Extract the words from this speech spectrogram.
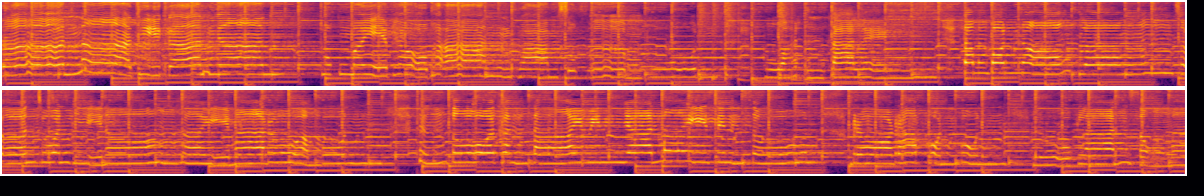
ริญหน้าที่การงาน ทุกไม่แผ่วพานความสุขเพิ่มพูน วัดตาเล่งำบลหนองปลงเชิญชวนพี่น้องให้มาร่วมบุญ ถึงตัวท่านตายวิญญาณไม่สิ้นสูญรอรับผลบุญ ลูกหลานส่งมา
